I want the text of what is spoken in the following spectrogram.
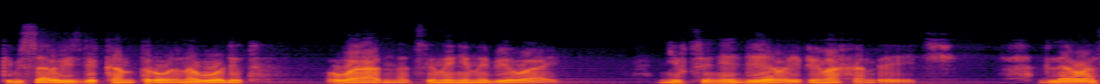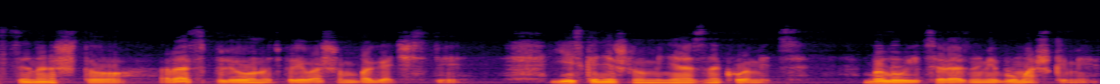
Комиссар везде контроль наводит. Ладно, цены не набивай. Не в цене дело, Епимах Андреевич. Для вас цена что? Расплюнуть при вашем богачестве. Есть, конечно, у меня знакомец. Балуется разными бумажками.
